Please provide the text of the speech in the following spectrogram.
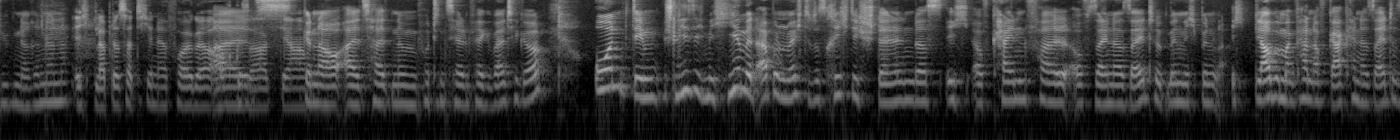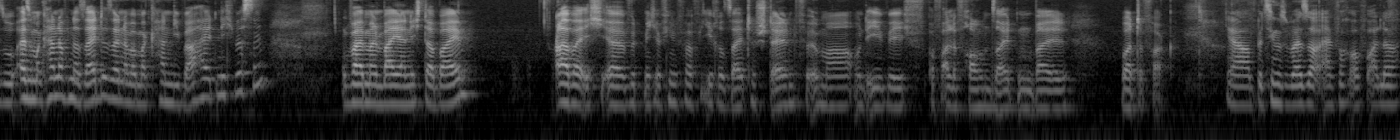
Lügnerinnen. Ich glaube, das hatte ich in der Folge auch gesagt, ja. Genau, als halt einem potenziellen Vergewaltiger. Und dem schließe ich mich hiermit ab und möchte das richtig stellen, dass ich auf keinen Fall auf seiner Seite bin. Ich bin, ich glaube, man kann auf gar keiner Seite so, also man kann auf einer Seite sein, aber man kann die Wahrheit nicht wissen, weil man war ja nicht dabei. Aber ich äh, würde mich auf jeden Fall auf ihre Seite stellen für immer und ewig auf alle Frauenseiten, weil what the fuck. Ja, beziehungsweise einfach auf alle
